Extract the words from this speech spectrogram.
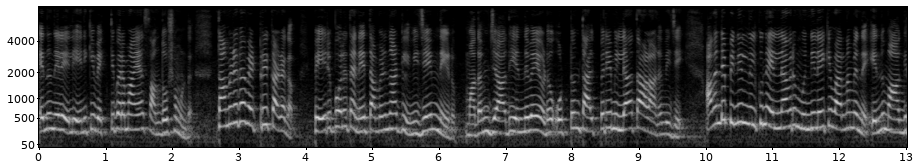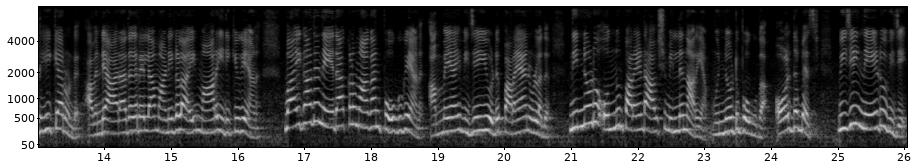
എന്ന നിലയിൽ എനിക്ക് വ്യക്തിപരമായ സന്തോഷമുണ്ട്. തമിഴക വെട്രി കഴകം പേര് പോലെ തന്നെ തമിഴ്നാട്ടിൽ വിജയം നേടും. മതം ജാതി എന്നിവയോട് ഒട്ടും താല്പര്യമില്ലാത്ത ആളാണ് വിജയ്. അവന്റെ പിന്നിൽ നിൽക്കുന്ന എല്ലാവരും മുന്നിലേക്ക് വരണമെന്ന് എന്നും ആഗ്രഹിക്കാറുണ്ട്. അവന്റെ ആരാധകരെല്ലാം അണികളായി മാറിയിരിക്കുകയാണ്. വൈകാതെ നേതാക്കളുമാകാൻ പോകുകയാണ് അമ്മയായി വിജയിയോട് പറയാനുള്ളത്. നിന്നോട് ഒന്നും പറയേണ്ട ആവശ്യമില്ലെന്നറിയാം. മുന്നോട്ട് പോകുക. ഓൾ ദ ബെസ്റ്റ് വിജയ് നേടൂ വിജയ്.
